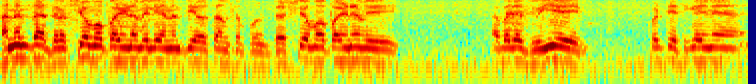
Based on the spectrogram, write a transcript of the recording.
અનંતા દ્રશ્યોમાં પરિણમેલી અનંતી અવસ્થામાં સંપૂર્ણ. દ્રશ્યોમાં પરિણમેલી આ બધા જોઈએ. પણ તેથી કરીને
